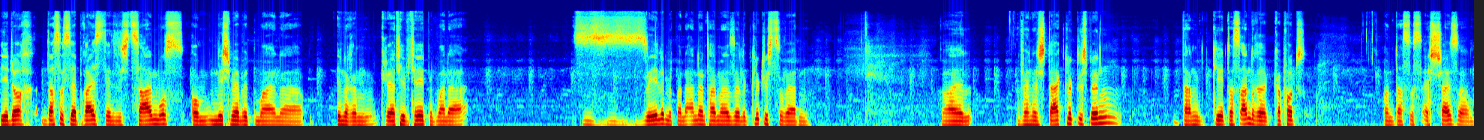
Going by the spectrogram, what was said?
Jedoch, das ist der Preis, den ich zahlen muss, um nicht mehr mit meiner inneren Kreativität, mit meiner Seele, mit meiner anderen Teil meiner Seele glücklich zu werden. Weil, wenn ich da glücklich bin, dann geht das andere kaputt. Und das ist echt scheiße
